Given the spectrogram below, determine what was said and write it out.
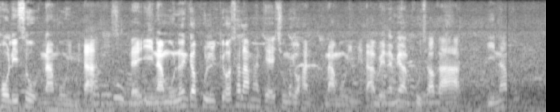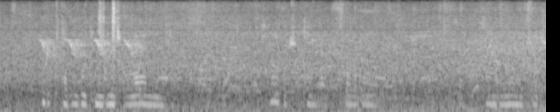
보리수 나무입니다. 네, 이 나무는 그 불교 사람한테 중요한 나무입니다. 왜냐면 부처가 이 나무 나보고 금방 잘 나왔는데 사이가 좋다. 쌀도 쌀 너무 묻혀줘.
